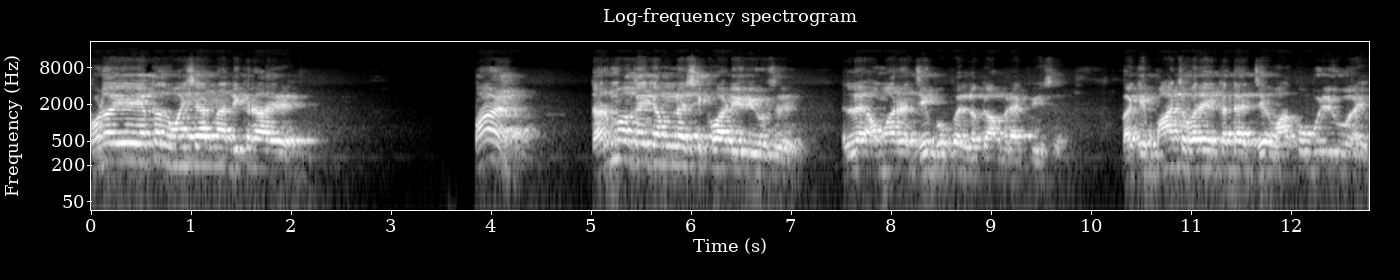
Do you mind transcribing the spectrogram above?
થોડો એ એક જ હોશિયારના દીકરા એ. પણ ધર્મ કંઈક અમને શીખવાડી રહ્યું છે, એટલે અમારે જીભ ઉપર લગામ રાખવી છે. બાકી પાંચ વર્ષે કદાચ જે વાંકું બોલ્યું હોય,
